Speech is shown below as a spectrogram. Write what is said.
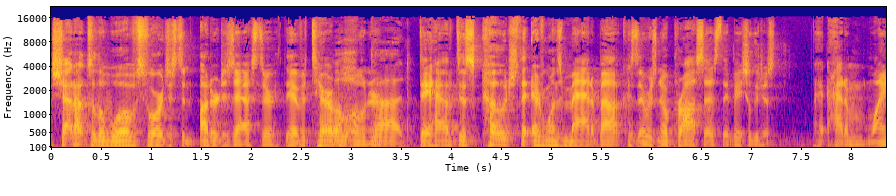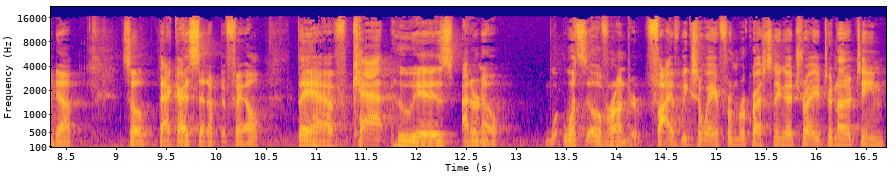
shout out to the Wolves who are just an utter disaster. They have a terrible Oh, owner. God. They have this coach that everyone's mad about because there was no process. They basically just had him wind up. So that guy's set up to fail. They have Cat, who is I don't know what's the over under five weeks away from requesting a trade to another team.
